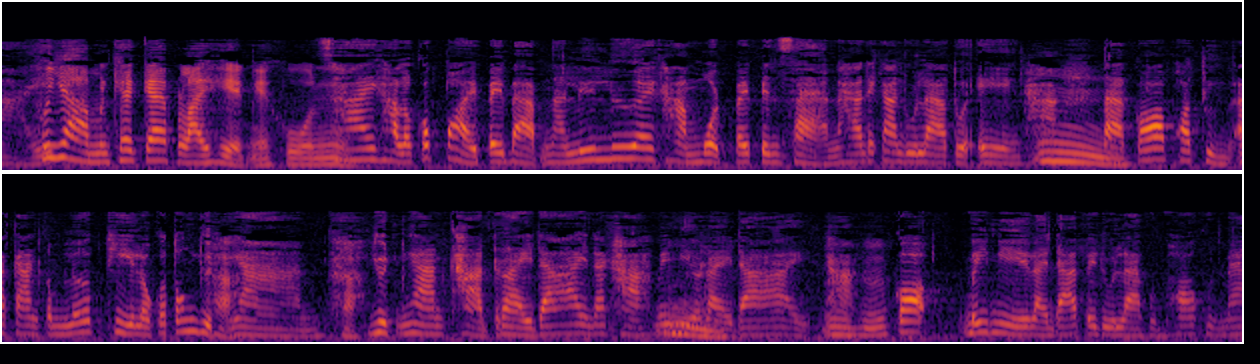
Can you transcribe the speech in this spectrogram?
าย เพราะยามันแค่แก้ปลายเหตุไงคุณ ใช่ค่ะ แล้วก็ปล่อยไปแบบนั้นเรื่อยๆ ค่ะ หมดไปเป็นแสนนะคะ ในการดูแลตัวเองค่ะ อืมแต่ก็พอถึงอาการกำเริบทีเราก็ต้องหยุดค่ะงาน ค่ะหยุดงานขาดรายได้นะคะ ไม่มีอืมรายได้ค่ะอือฮึ ก็ไม่มีรายได้ไปดูแลคุณพ่อคุณแม่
